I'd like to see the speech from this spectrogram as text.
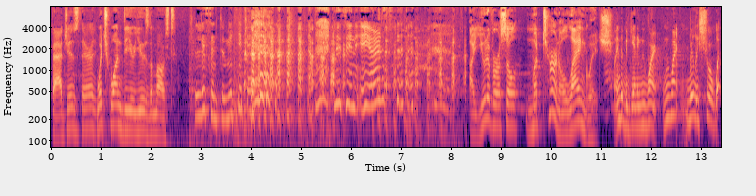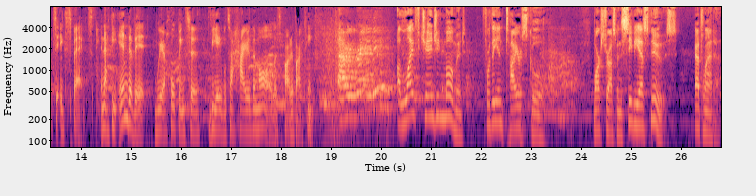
badges there. Which one do you use the most? Listen to me. Listen, ears. a universal maternal language. In the beginning, we weren't we weren't really sure what to expect, and at the end of it, we're hoping to be able to hire them all as part of our team. Are you ready? A life-changing moment for the entire school. Mark Strassmann, CBS News, Atlanta.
